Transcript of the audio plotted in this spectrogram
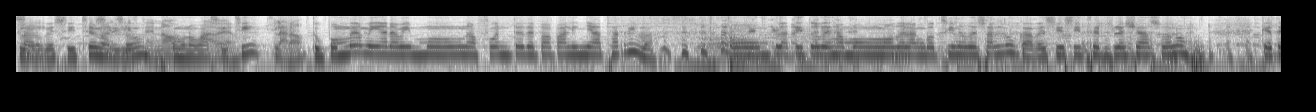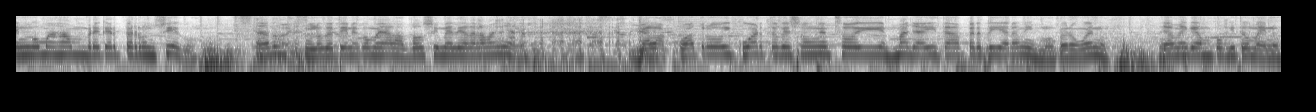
claro Sí. que existe, Sí Mariló. existe, ¿no? ¿Cómo no va a, A existir? claro. Tú ponme a mí ahora mismo una fuente de papa hasta arriba. o un platito de jamón o de langostino de San Lucas, a ver si existe el flechazo o no. Que tengo más hambre que el perro un ciego. Claro, es lo que tiene que comer a las dos y media de la mañana. Que a las cuatro y cuarto que son estoy esmayadita perdida ahora mismo, pero bueno, ya me queda un poquito menos.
